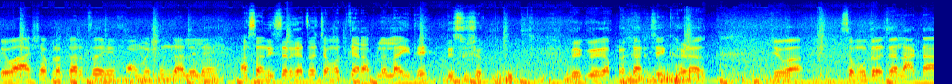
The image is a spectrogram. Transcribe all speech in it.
तेव्हा अशा प्रकारचं हे फॉर्मेशन झालेलं आहे. असा निसर्गाचा चमत्कार आपल्याला इथे दिसू शकतो. वेगवेगळ्या प्रकारचे खडक जेव्हा समुद्राच्या लाटा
